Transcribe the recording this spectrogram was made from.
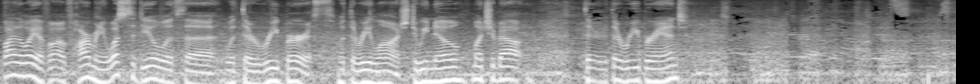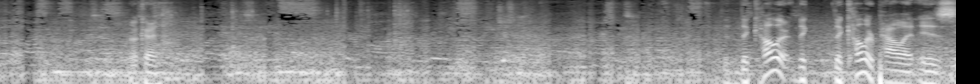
By the way, of, of Harmony, what's the deal with uh, with their rebirth, with the relaunch? Do we know much about their their rebrand? Okay. The, the color the, the color palette is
